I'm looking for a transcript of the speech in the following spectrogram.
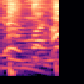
you you are.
